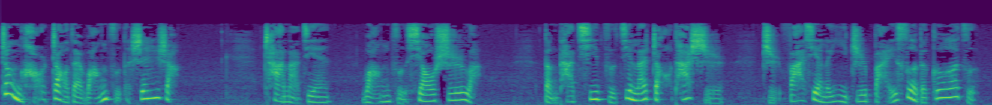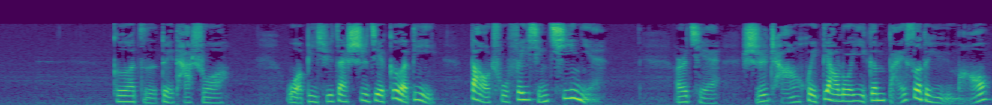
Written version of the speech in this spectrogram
正好照在王子的身上，刹那间，王子消失了。等他妻子进来找他时，只发现了一只白色的鸽子。鸽子对他说：“我必须在世界各地到处飞行七年，而且时常会掉落一根白色的羽毛。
